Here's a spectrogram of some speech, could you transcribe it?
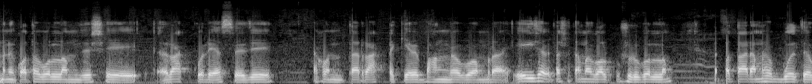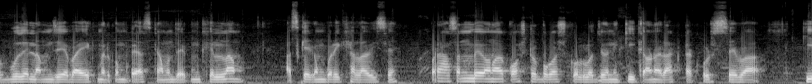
মানে কথা বললাম যে, সে রাগ করে আছে যে, এখন তার রাগটা কীভাবে ভাঙাবো আমরা? এই হিসাবে তার সাথে আমরা গল্প শুরু করলাম। তারপর তার আমরা বলতে বুঝলাম যে, ভাই, এরকম এরকম করে আজকে আমাদের এরকম খেললাম, আজকে এরকম করে খেলা হয়েছে পরে হাসান ভাই ওনার কষ্ট প্রকাশ করল যে, উনি কী কারণে রাগটা করছে বা কী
